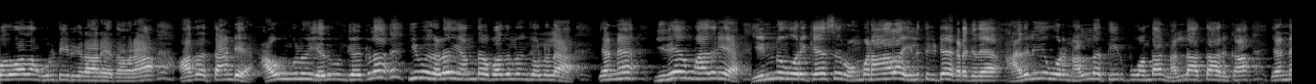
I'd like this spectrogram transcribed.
பொதுவாக தான் உருட்டி இருக்கிறாரே தவிர அதை தாண்டி அவங்களும் எதுவும் கேட்கல இவங்களும் எந்த பதிலும் சொல்லலை. என்ன? இதே மாதிரி இன்னும் ஒரு கேஸ் ரொம்ப நாளாக இழுத்துக்கிட்டே கிடக்குது? அதுலேயும் ஒரு நல்ல தீர்ப்பு வந்தால் நல்லா தான் இருக்கா? என்ன?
